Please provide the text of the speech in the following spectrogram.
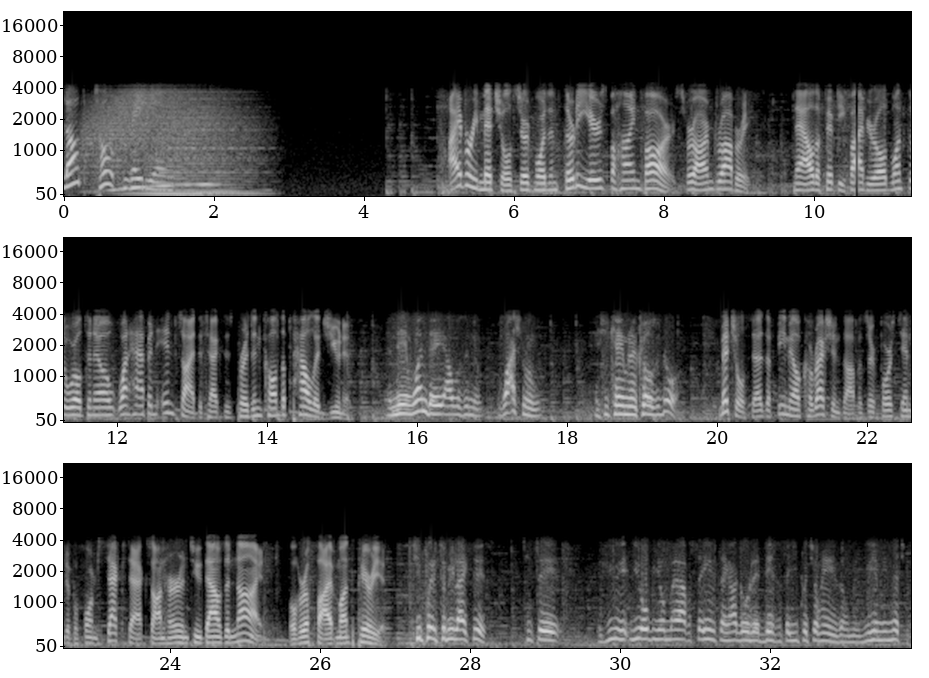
Blog Talk Radio. Ivory Mitchell served more than 30 years behind bars for armed robbery. Now, the 55 year old wants the world to know what happened inside the Texas prison called the Powledge Unit. And then one day I was in the washroom and she came in and closed the door. Mitchell says a female corrections officer forced him to perform sex acts on her in 2009 over a five month period. She put it to me like this. She said, if you you open your mouth and say anything, I'll go to that desk and say, you put your hands on me. You hear me, Mitchell?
